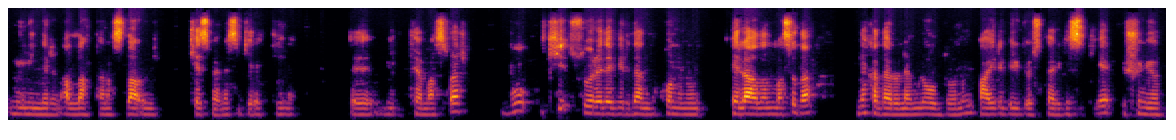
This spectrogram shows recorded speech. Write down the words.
müminlerin Allah'tan asla ümit kesmemesi gerektiğini e, bir temas var. Bu iki surede birden bu konunun ele alınması da ne kadar önemli olduğunun ayrı bir göstergesi diye düşünüyorum.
